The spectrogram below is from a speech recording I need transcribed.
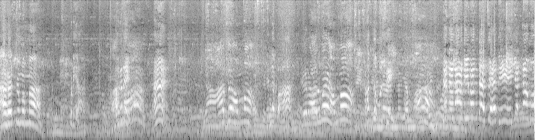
ஆகட்டும் அம்மா. அப்படியா? மகனே ஆசை அம்மா என்னப்பா? என் அருமை அம்மா. காத்தமுத்தி அம்மா? என்ன நாடி வந்த செய்தி என்னமோ?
